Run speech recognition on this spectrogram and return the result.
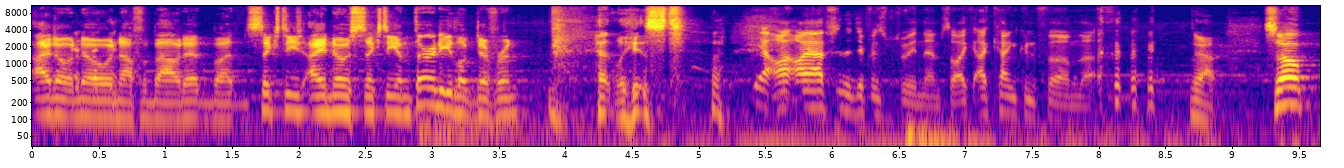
I don't know enough about it, but sixty I know sixty and thirty look different, at least. Yeah, I, I have seen the difference between them, so I, I can confirm that. Yeah. So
